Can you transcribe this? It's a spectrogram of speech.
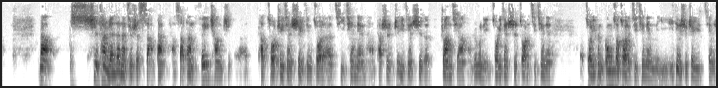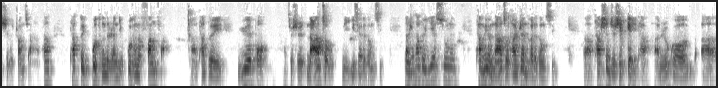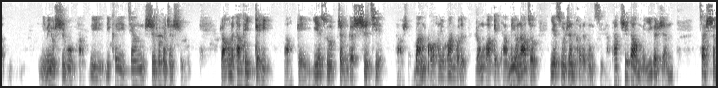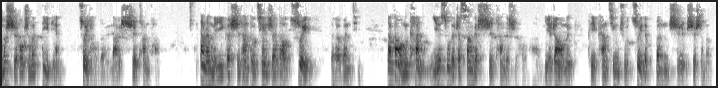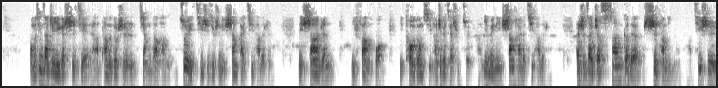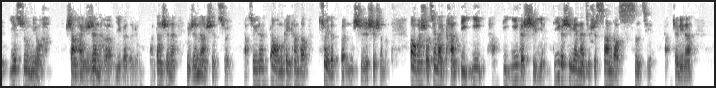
那试探人的呢，就是撒旦啊，撒旦非常之呃。他做这件事已经做了几千年哈，他是这一件事的专家。如果你做一件事做了几千年，做一份工作做了几千年，你一定是这一件事的专家。他他对不同的人有不同的方法啊。他对约伯就是拿走你一些的东西，但是他对耶稣呢，他没有拿走他任何的东西啊，他甚至是给他啊。如果啊你没有食物啊，你你可以将石头变成食物，然后呢，他可以给。啊，给耶稣整个世界啊，是万国还有万国的荣华给他，没有拿走耶稣任何的东西啊。他知道每一个人在什么时候、什么地点最好的来试探他。当然，每一个试探都牵涉到罪的问题。那当我们看耶稣的这三个试探的时候啊，也让我们可以看清楚罪的本质是什么。我们现在这一个世界啊，他们都是讲到哈，罪其实就是你伤害其他的人，你杀人。你放火，你偷东西啊，这个才是罪啊，因为你伤害了其他的人。但是在这三个的试探里面啊，其实耶稣没有伤害任何一个的人啊，但是呢，仍然是罪啊。所以呢，让我们可以看到罪的本质是什么。那我们首先来看第一哈，第一个试验，第一个试验呢，就是三到四节啊，这里呢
